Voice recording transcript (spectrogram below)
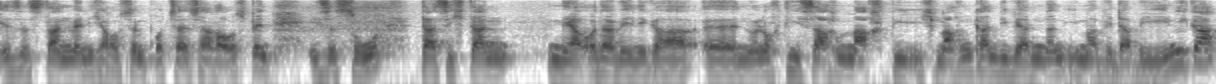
ist es dann, wenn ich aus dem Prozess heraus bin, ist es so, dass ich dann mehr oder weniger äh, nur noch die Sachen mache, die ich machen kann. Die werden dann immer wieder weniger.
